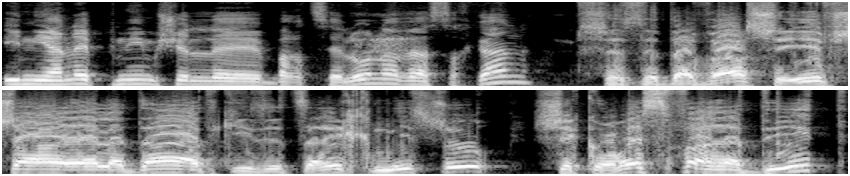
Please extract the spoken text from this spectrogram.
ענייני פנים של אה, ברצלונה והשחקן. שזה דבר שאי אפשר היה לדעת, כי זה צריך מישהו שקורא ספרדית,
